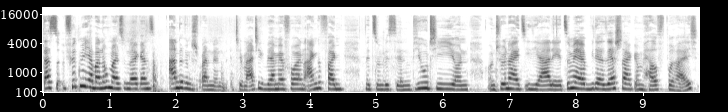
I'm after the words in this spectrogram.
Das führt mich aber nochmal zu einer ganz anderen spannenden Thematik. Wir haben ja vorhin angefangen mit so ein bisschen Beauty und, und Schönheitsideale. Jetzt sind wir ja wieder sehr stark im Health-Bereich.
